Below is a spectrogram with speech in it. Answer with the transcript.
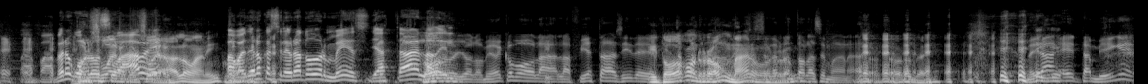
es papá, pero con lo suave. Papá de los que celebra todo el mes. Ya está, la del. yo, lo mío es como la, la fiesta así de. Y todo con ron, mano, Se ron. toda la semana. Mira, eh, también, eh,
